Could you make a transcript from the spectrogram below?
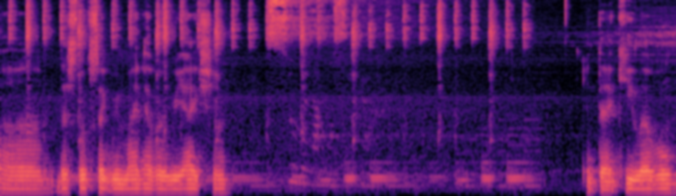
Um, this looks like we might have a reaction at that key level.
